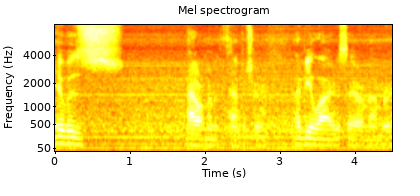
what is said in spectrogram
it was. I don't remember the temperature. I'd be a liar to say I remember.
